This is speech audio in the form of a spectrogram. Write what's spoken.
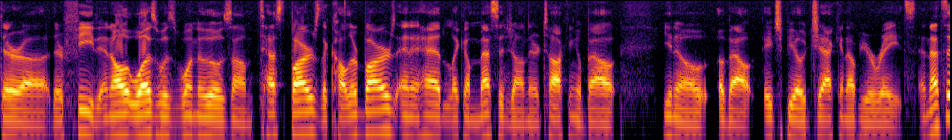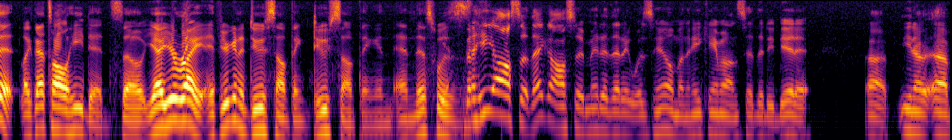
their uh, their feed, and all it was was one of those um, test bars, the color bars, and it had like a message on there talking about you know about HBO jacking up your rates, and that's it. Like that's all he did. So yeah, you're right. If you're gonna do something, do something, and and this was But he also they also admitted that it was him, and then he came out and said that he did it. Uh, you know, uh,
